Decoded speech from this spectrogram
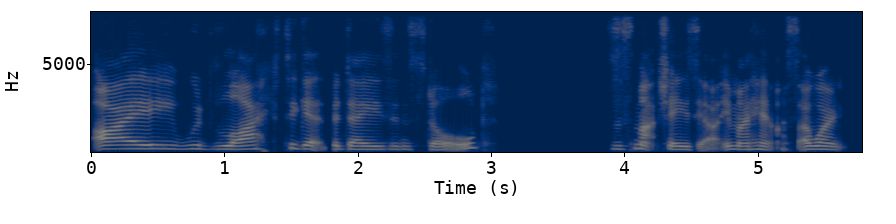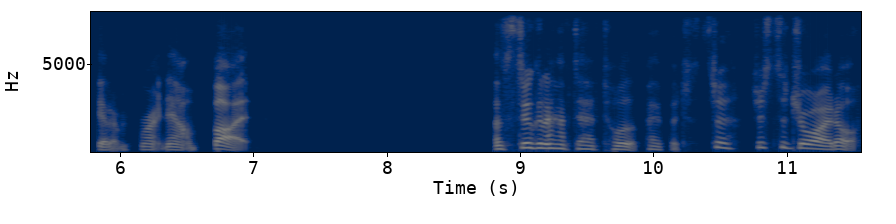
I would like to get bidets installed. It's much easier in my house. I won't get them right now, but I'm still gonna have to have toilet paper just to just to dry it off.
